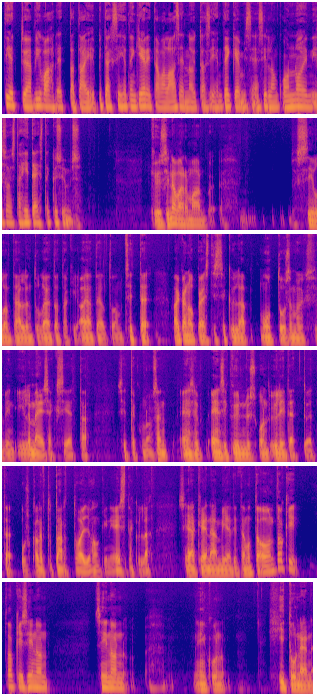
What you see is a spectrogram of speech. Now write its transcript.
tiettyä vivahdetta tai pitääkö siihen jotenkin eri tavalla asennoitua siihen tekemiseen silloin, kun on noin isoista hiteistä kysymys? Kyllä siinä varmaan silloin tällöin tulee totakin ajateltua, mutta sitten aika nopeasti se kyllä muuttuu semmoiseksi hyvin ilmeiseksi, että sitten kun on sen ensi, ensikynnys on ylitetty, että uskallettu tarttua johonkin, niin ei sitä kyllä sen jälkeen enää mietitä. Mutta on toki, toki siinä on, siinä on niin kuin hitunen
